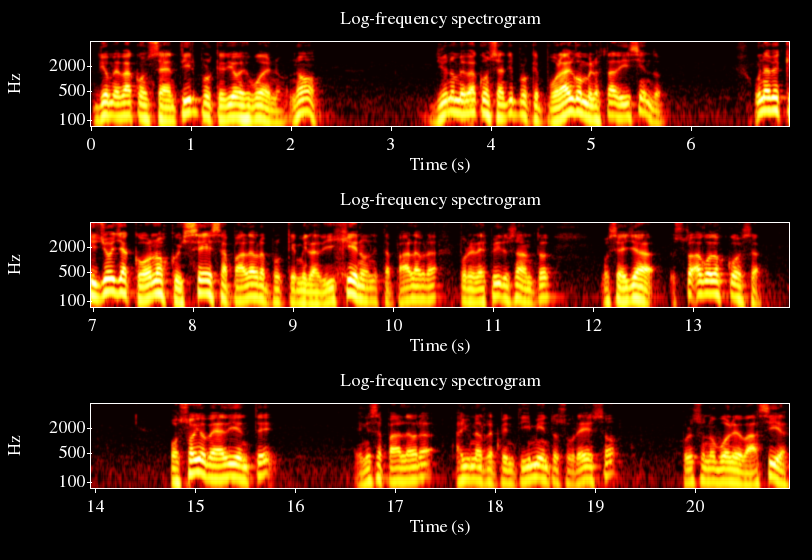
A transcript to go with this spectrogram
Dios me va a consentir porque Dios es bueno. No, Dios no me va a consentir porque por algo me lo está diciendo. Una vez que yo ya conozco y sé esa palabra porque me la dijeron, esta palabra, por el Espíritu Santo, o sea, ya hago dos cosas. O soy obediente, en esa palabra hay un arrepentimiento sobre eso, por eso no vuelve vacía.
